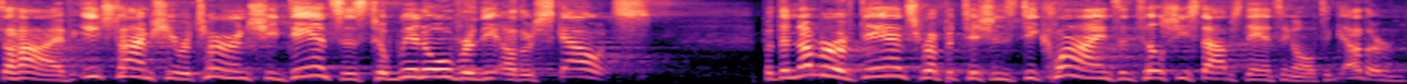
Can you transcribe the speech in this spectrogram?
to hive. Each time she returns, she dances to win over the other scouts. But the number of dance repetitions declines until she stops dancing altogether.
